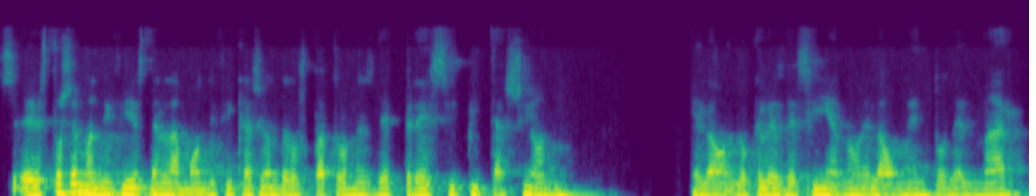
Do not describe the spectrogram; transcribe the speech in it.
Esto se manifiesta en la modificación de los patrones de precipitación, lo que les decía, ¿no? El aumento del mar,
